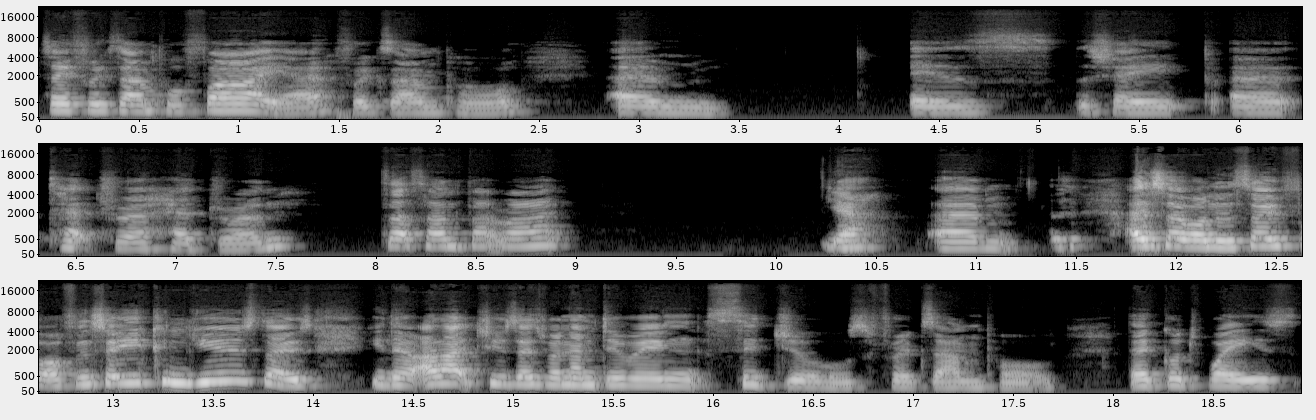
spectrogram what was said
So, for example, fire, for example, um, is the shape uh, tetrahedron. Does that sound about right? Yeah. Um, and so on and so forth. And so you can use those. You know, I like to use those when I'm doing sigils, for example. They're good ways,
